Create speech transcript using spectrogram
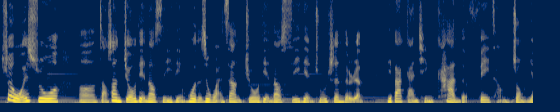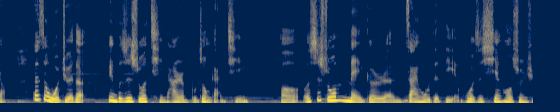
所以我会说，呃，早上九点到十一点，或者是晚上九点到十一点出生的人，你把感情看得非常重要。但是我觉得，并不是说其他人不重感情，呃，而是说每个人在乎的点或者是先后顺序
